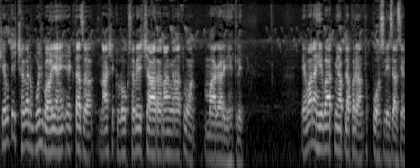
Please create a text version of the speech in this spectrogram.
शेवटी छगन भुजबळ यांनी एकदाच नाशिक लोकसभेच्या रणांगणातून माघार घेतली. एव्हाना ही बातमी आपल्यापर्यंत पोहोचलीच असेल.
